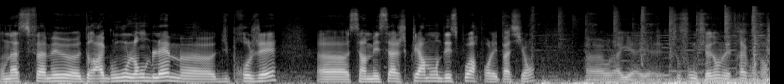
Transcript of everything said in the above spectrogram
On a ce fameux euh, dragon, l'emblème du projet. c'est un message clairement d'espoir pour les patients. voilà, tout fonctionne, on est très contents.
